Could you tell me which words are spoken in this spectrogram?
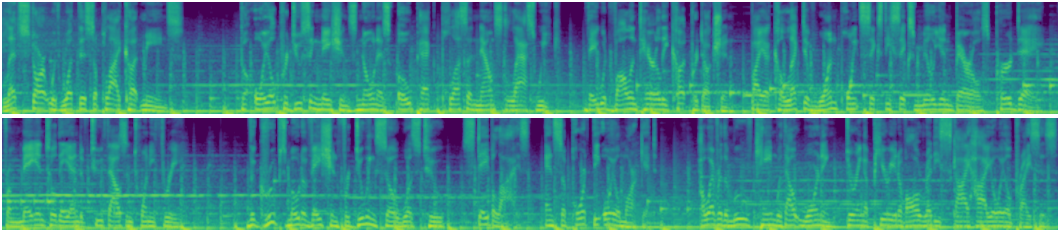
let's start with what this supply cut means. The oil-producing nations known as OPEC Plus announced last week they would voluntarily cut production by a collective 1.66 million barrels per day from May until the end of 2023. The group's motivation for doing so was to stabilize and support the oil market. However, the move came without warning during a period of already sky-high oil prices.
